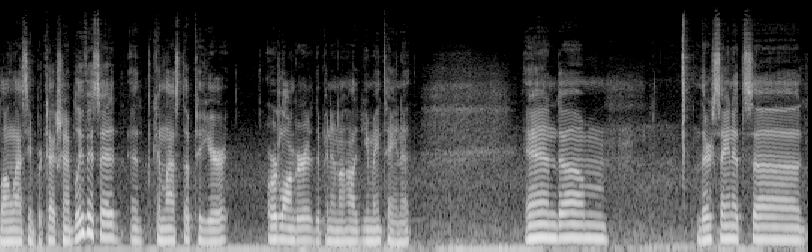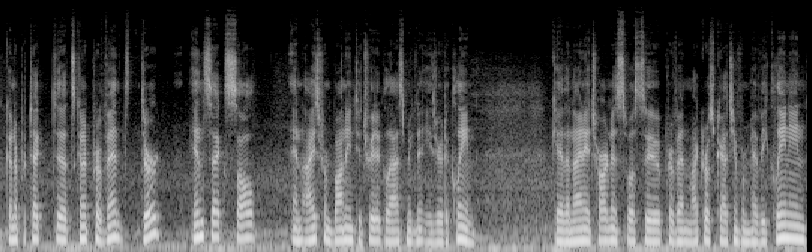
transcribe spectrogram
long-lasting protection. I believe they said it can last up to a year or longer, depending on how you maintain it. And um, they're saying it's uh, going to protect. It's going to prevent dirt, insects, salt, and ice from bonding to treated glass, making it easier to clean. Okay, the 9H hardness is supposed to prevent micro scratching from heavy cleaning.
